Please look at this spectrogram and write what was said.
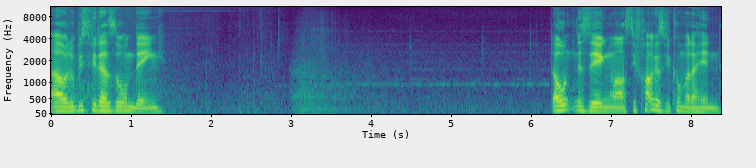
Oh, du bist wieder so ein Ding. Da unten ist irgendwas. Die Frage ist, wie kommen wir da hin?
